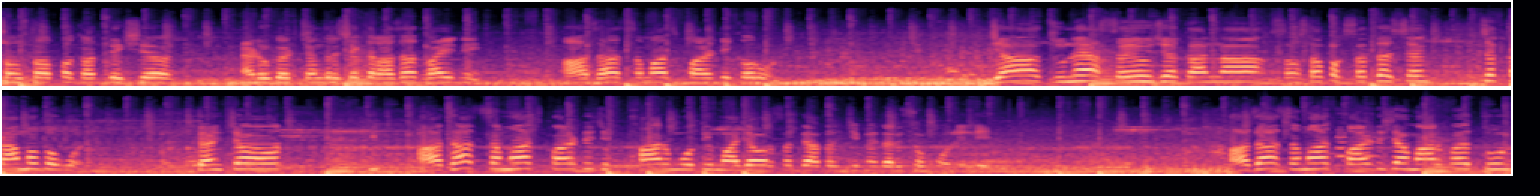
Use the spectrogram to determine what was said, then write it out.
संस्थापक अध्यक्ष ॲडव्होकेट चंद्रशेखर आझाद भाईंनी आझाद समाज पार्टी करून ज्या जुन्या संयोजकांना संस्थापक सदस्यांचं कामं बघून त्यांच्यावर आझाद समाज पार्टीची फार मोठी माझ्यावर सध्या आता जिम्मेदारी सोपवलेली आहे. आझाद समाज पार्टीच्या मार्फतून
